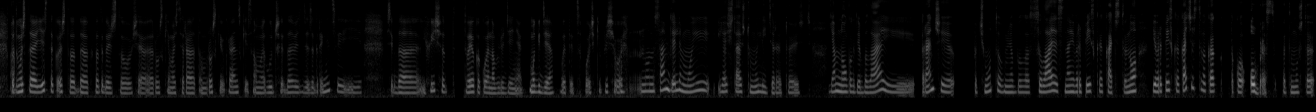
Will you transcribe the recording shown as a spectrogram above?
Потому что есть такое, что да, кто-то говорит, что вообще русские мастера, там русские, украинские самые лучшие, да, везде за границей, и всегда их ищут. Твое какое наблюдение? Мы где в этой цепочке пищевой? Ну, на самом деле мы, я считаю, что мы лидеры. То есть я много где была, и раньше почему-то у меня было ссылаясь на европейское качество. Но европейское качество как такой образ, потому что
